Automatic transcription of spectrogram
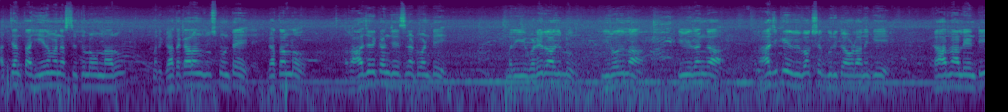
అత్యంత హీనమైన స్థితిలో ఉన్నారు. మరి గతకాలం చూసుకుంటే గతంలో రాజరికం చేసినటువంటి మరి ఈ వడిరాజులు ఈ రోజున ఈ విధంగా రాజకీయ వివక్షకు గురి కావడానికి కారణాలు ఏంటి?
